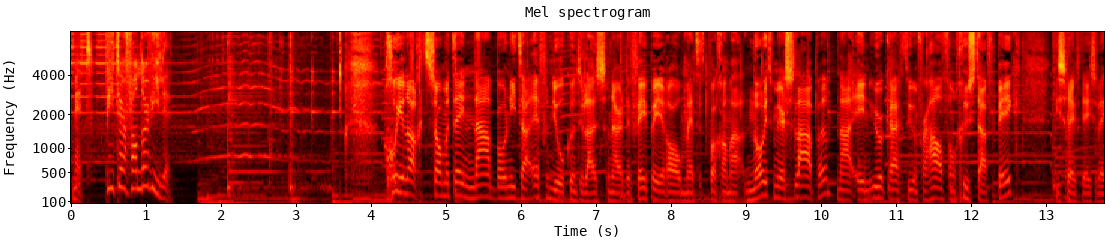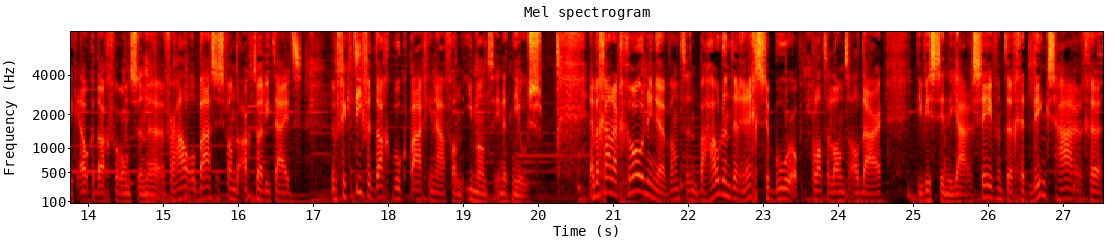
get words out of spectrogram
Met Pieter van der Wielen. Goedenacht, zometeen na Bonita Avenue kunt u luisteren naar de VPRO met het programma Nooit meer slapen. Na één uur krijgt u een verhaal van Gustav Peek. Die schreef deze week elke dag voor ons een, uh, verhaal op basis van de actualiteit. Een fictieve dagboekpagina van iemand in het nieuws. En we gaan naar Groningen, want een behoudende rechtse boer op het platteland al daar... die wist in de jaren 70 het linksharige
